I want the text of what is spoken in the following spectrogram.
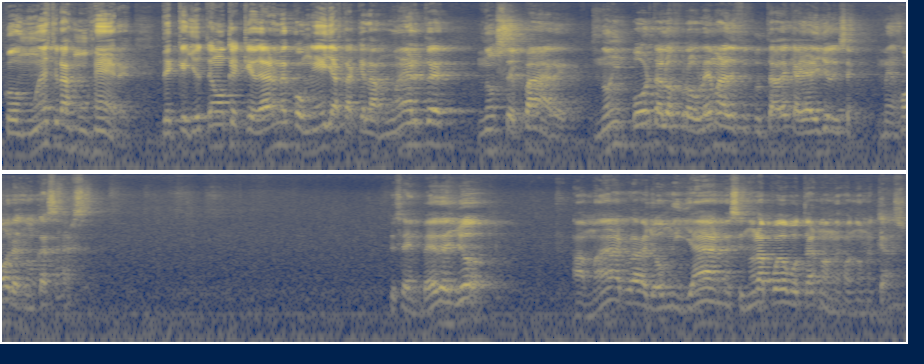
con nuestras mujeres, de que yo tengo que quedarme con ella hasta que la muerte nos separe, no importa los problemas, las dificultades que haya, ellos dicen, mejor es no casarse. Dice, en vez de yo amarla, yo humillarme, si no la puedo votar, no, mejor no me caso.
